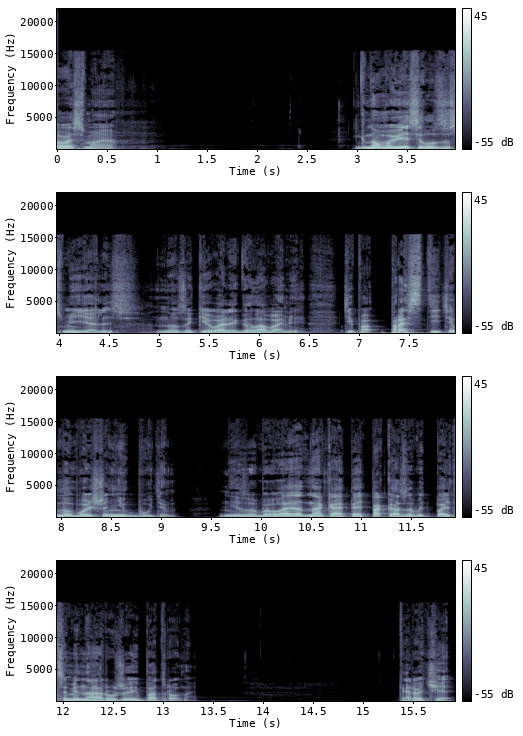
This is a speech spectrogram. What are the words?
восьмая. Гномы весело засмеялись, но закивали головами. Типа «Простите, мы больше не будем», не забывая, однако, опять показывать пальцами на оружие и патроны. Короче,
